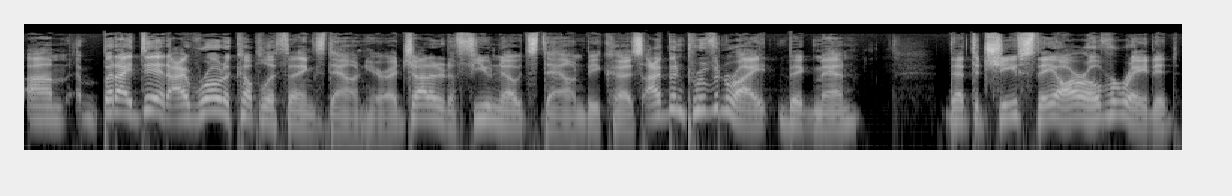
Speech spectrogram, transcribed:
Um, but I did. I wrote a couple of things down here. I jotted a few notes down because I've been proven right, big man, that the Chiefs, they are overrated.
